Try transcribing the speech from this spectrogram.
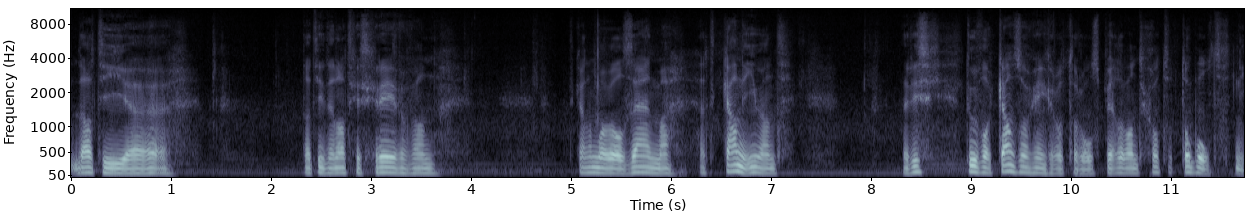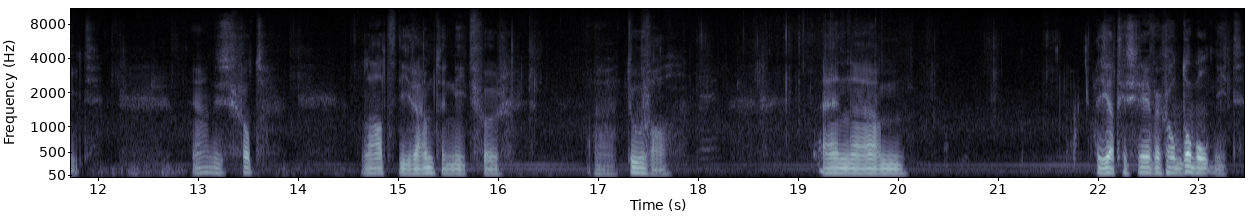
dat hij, uh, dat hij dan had geschreven van, het kan allemaal wel zijn, maar het kan niet, want er is, toeval kan zo geen grote rol spelen, want God dobbelt niet. Ja, dus God laat die ruimte niet voor uh, toeval. En um, had geschreven, God dobbelt niet.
